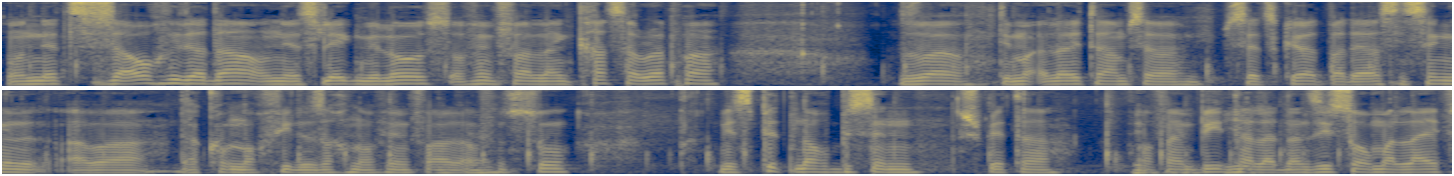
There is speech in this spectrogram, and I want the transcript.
Und jetzt ist er auch wieder da und jetzt legen wir los. Auf jeden Fall ein krasser Rapper. So, die Leute haben es ja bis jetzt gehört bei der ersten Single, aber da kommen noch viele Sachen auf jeden Fall auf uns zu. Wir spitten auch ein bisschen später auf ein Beat, Alter. Dann siehst du auch mal live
